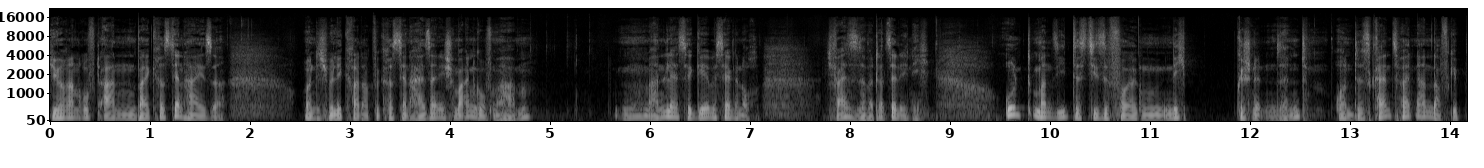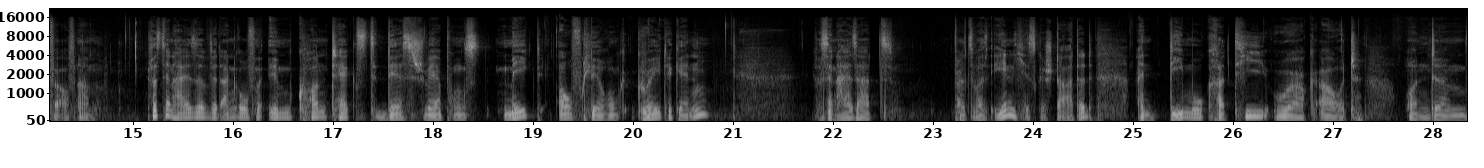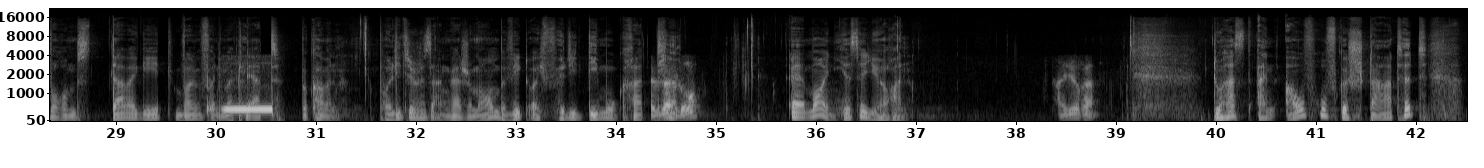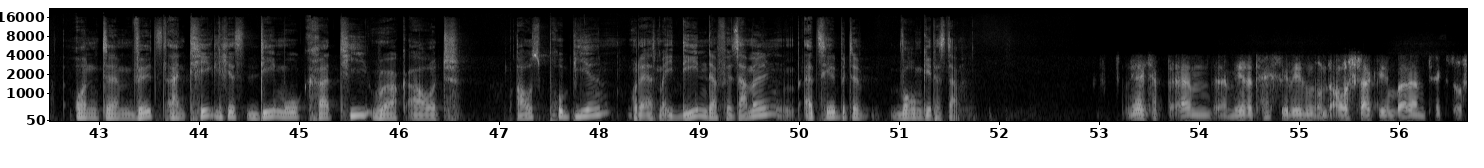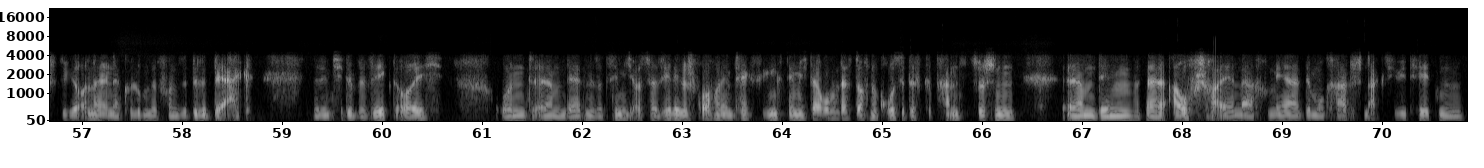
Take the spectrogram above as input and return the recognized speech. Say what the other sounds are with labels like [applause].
Jöran ruft an bei Christian Heise. Und ich überlege gerade, ob wir Christian Heise nicht schon mal angerufen haben. Hm, Anlässe gäbe es ja genug. Ich weiß es aber tatsächlich nicht. Und man sieht, dass diese Folgen nicht geschnitten sind und es keinen zweiten Anlauf gibt für Aufnahmen. Christian Heise wird angerufen im Kontext des Schwerpunkts Make Aufklärung Great Again. Christian Heise hat falls was ähnliches gestartet, ein Demokratie-Workout. Und ähm, worum es dabei geht, wollen wir von ihm erklärt bekommen. Politisches Engagement bewegt euch für die Demokratie. Also, hallo? Äh, moin, hier ist der Jöran. Hi Jöran. Du hast einen Aufruf gestartet und ähm, willst ein tägliches Demokratie-Workout ausprobieren oder erstmal Ideen dafür sammeln. Erzähl bitte, worum geht es da? Ja, ich habe ähm, mehrere Texte gelesen und ausschlaggebend war dann ein Text auf Spiegel Online in der Kolumne von Sibylle Berg mit dem Titel Bewegt euch. Und ähm, der hat mir so ziemlich aus der Seele gesprochen. Im Text ging es nämlich darum, dass doch eine große Diskrepanz zwischen ähm, dem äh, Aufschrei nach mehr demokratischen Aktivitäten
